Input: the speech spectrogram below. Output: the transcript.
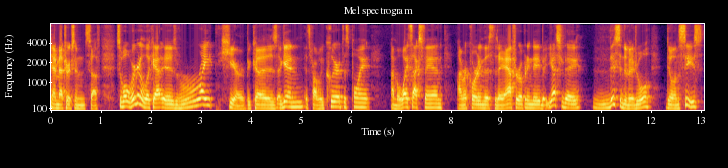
and metrics and stuff. So what we're going to look at is right here because again, it's probably clear at this point. I'm a White Sox fan. I'm recording this the day after opening day, but yesterday, this individual, Dylan Cease,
